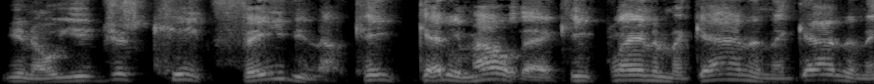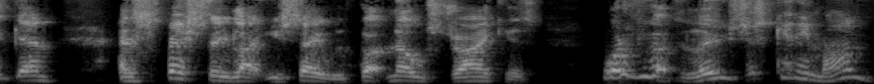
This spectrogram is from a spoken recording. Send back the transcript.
You know, you just keep feeding that, keep get him out there, keep playing him again and again and again, and especially like you say, we've got no strikers. What have we got to lose? Just get him on,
